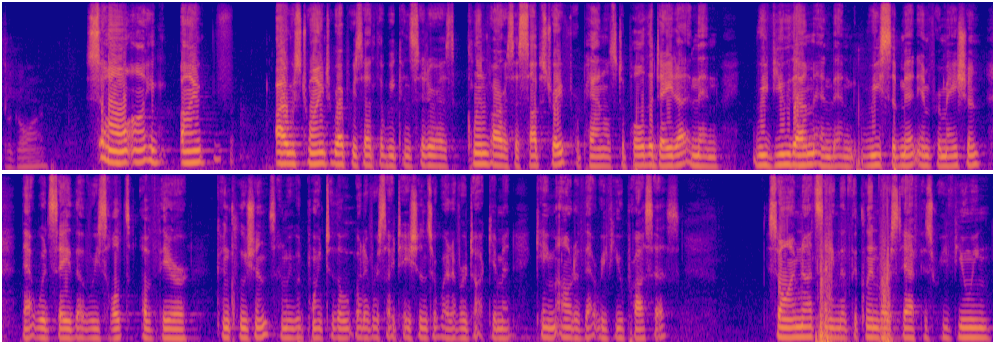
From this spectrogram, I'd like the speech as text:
that will go on? So I, I, I was trying to represent that we consider as ClinVar as a substrate for panels to pull the data and then review them and then resubmit information that would say the results of their conclusions, and we would point to the whatever citations or whatever document came out of that review process. So I'm not saying that the ClinVar staff is reviewing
